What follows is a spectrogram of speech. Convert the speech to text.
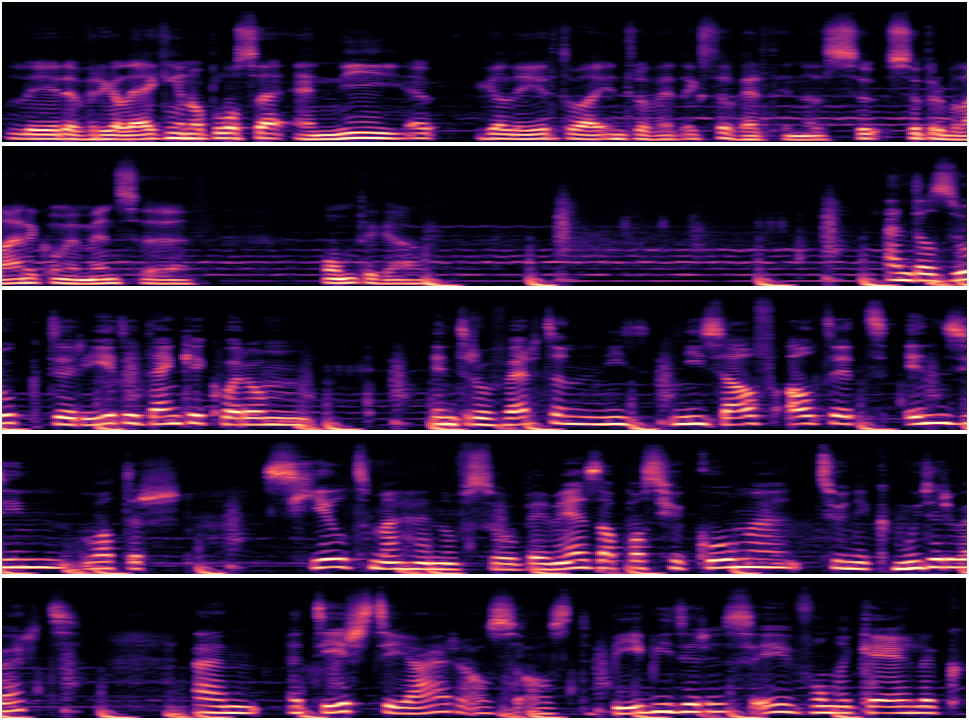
leren vergelijkingen oplossen en niet eh, geleerd wat introvert-extrovert in? Dat is su- superbelangrijk om met mensen om te gaan. En dat is ook de reden, denk ik, waarom introverten niet, niet zelf altijd inzien wat er scheelt met hen of zo. Bij mij is dat pas gekomen toen ik moeder werd. En het eerste jaar, als, als de baby er is, hé, vond ik eigenlijk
